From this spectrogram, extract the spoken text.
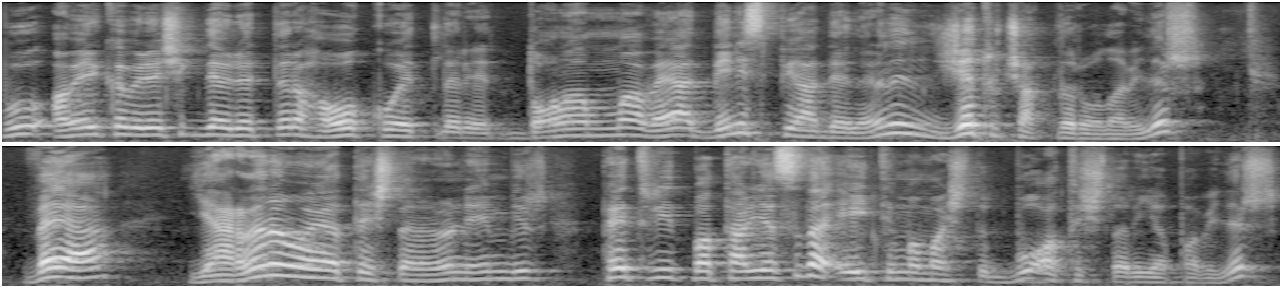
bu Amerika Birleşik Devletleri Hava Kuvvetleri, donanma veya deniz piyadelerinin jet uçakları olabilir. Veya yerden havaya ateşlenen örneğin bir Patriot bataryası da eğitim amaçlı bu atışları yapabilir.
